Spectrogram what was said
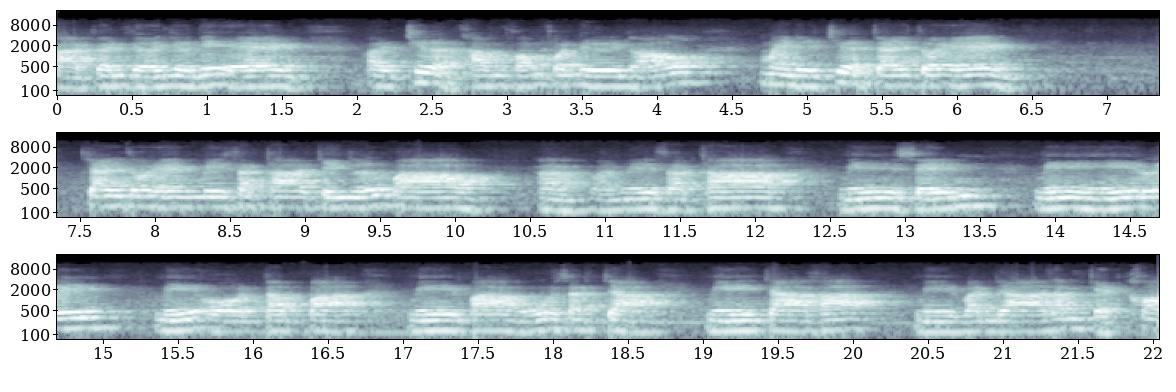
ขาดเกินเกินอยู่นี่เองเชื่อคำของคนอื่นเขาไม่ได้เชื่อใจตัวเอง ใจตัวเองมีศรัทธาจริงหรือเปล่าอ่ามันมีศรัทธา มีศีลมีหิริมีโอตตปปะมีพาหูสัจจะมีจาคะ มีปัญญาทั้งเจ็ดข้อ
